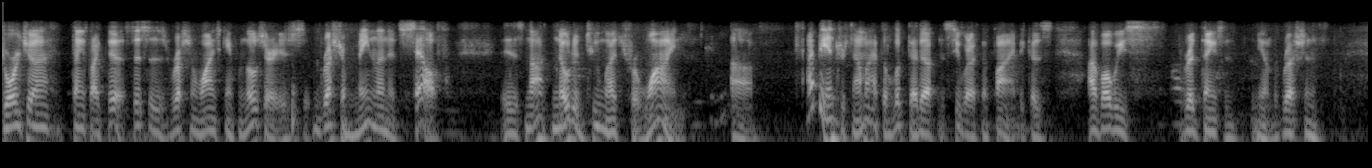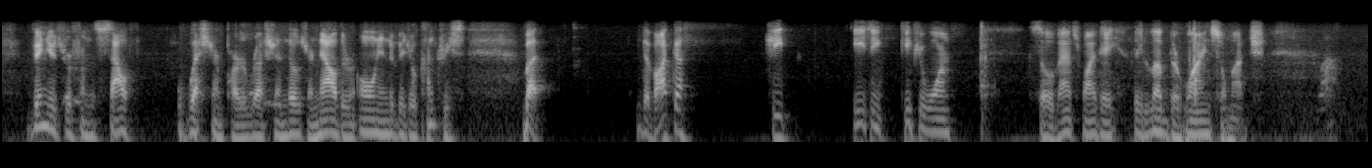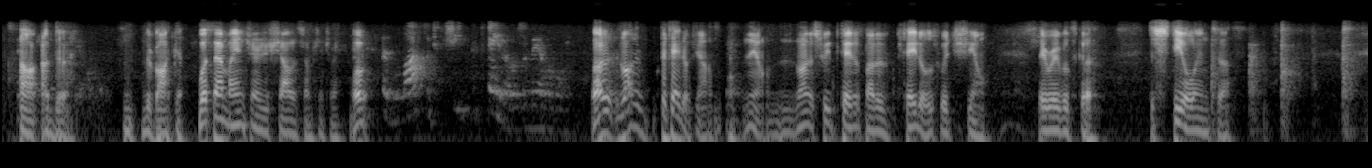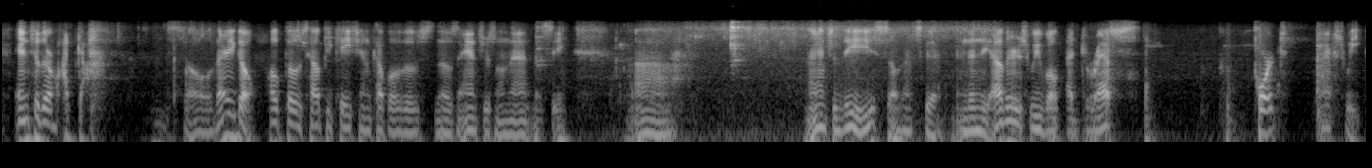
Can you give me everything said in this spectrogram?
Georgia, things like this. This is Russian wines came from those areas. Russia mainland itself is not noted too much for wine. Uh, I'd be interested. I'm gonna have to look that up and see what I can find because I've always read things that you know the Russian vineyards were from the southwestern part of Russia, and those are now their own individual countries. But the vodka, cheap, easy, keeps you warm. So that's why they, they love their wine so much. Uh, uh, the the vodka. What's that? My engineer just shouted something to me. Well, Lots of cheap potatoes available. a lot of, a lot of potatoes, you know, you know, a lot of sweet potatoes, a lot of potatoes, which you know, they were able to to steal into into their vodka. So there you go. Hope those help you, Casey, on a couple of those those answers on that. Let's see. Uh, I answered these, so that's good. And then the others we will address port next week.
